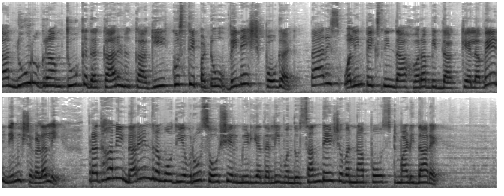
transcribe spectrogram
ಕೇವಲ ನೂರು ಗ್ರಾಂ ತೂಕದ ಕಾರಣಕ್ಕಾಗಿ ಕುಸ್ತಿಪಟು ವಿನೇಶ್ ಪೋಗಟ್ ಪ್ಯಾರಿಸ್ ಒಲಿಂಪಿಕ್ಸ್ನಿಂದ ಹೊರಬಿದ್ದ ಕೆಲವೇ ನಿಮಿಷಗಳಲ್ಲಿ ಪ್ರಧಾನಿ ನರೇಂದ್ರ ಮೋದಿಯವರು ಸೋಷಿಯಲ್ ಮೀಡಿಯಾದಲ್ಲಿ ಒಂದು ಸಂದೇಶವನ್ನ ಪೋಸ್ಟ್ ಮಾಡಿದ್ದಾರೆ.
